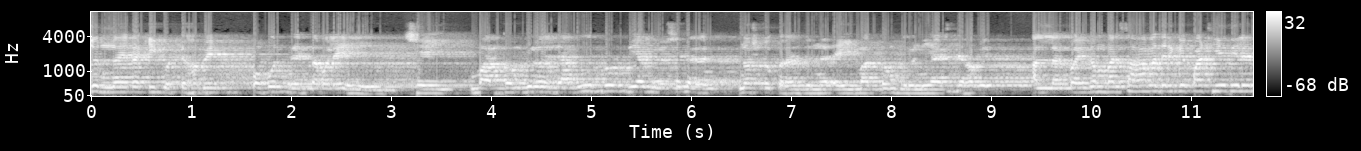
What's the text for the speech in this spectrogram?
জন্য এটা কি করতে হবে? অপর ফেরেস্তা বলে, সেই মাধ্যমগুলো জাদু প্রক্রিয়াগুলো সেখানে নষ্ট করার জন্য এই মাধ্যমগুলো নিয়ে আসতে হবে। আল্লাহ পয়গম্বর সাহাবাদেরকে পাঠিয়ে দিলেন।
